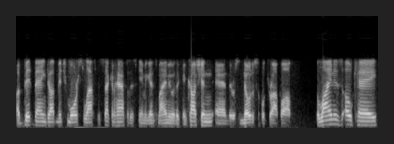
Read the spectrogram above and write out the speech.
a bit banged up. Mitch Morse left the second half of this game against Miami with a concussion, and there was a noticeable drop off. The line is okay.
